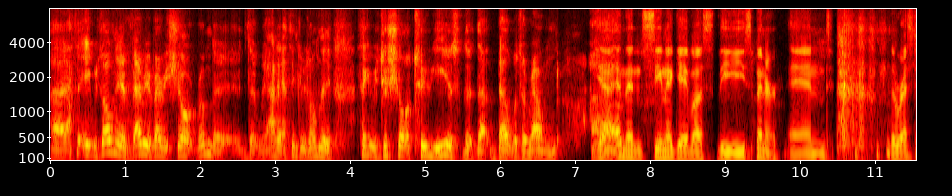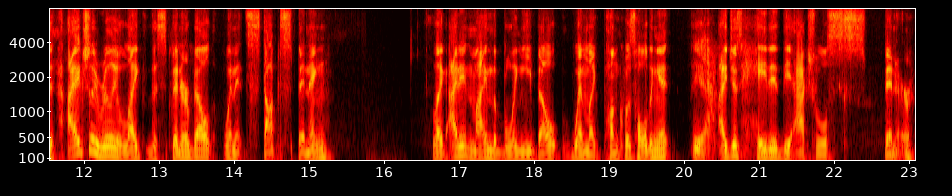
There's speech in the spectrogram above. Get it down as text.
Uh, I think it was only a very, very short run that that we had it. I think it was only, I think it was just short of two years that that belt was around. Yeah, Um, and then Cena gave us the spinner and the rest of, I actually really like the spinner belt when it stopped spinning. Like I didn't mind the blingy belt when like Punk was holding it. yeah, I just hated the actual spinner.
